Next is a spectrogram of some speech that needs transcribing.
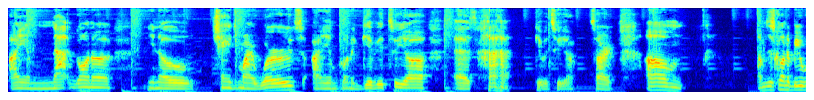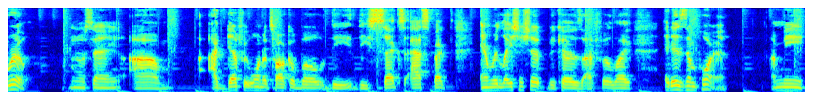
I am not gonna, you know, change my words. I am going to give it to y'all as give it to y'all. Sorry. Um I'm just going to be real. You know what I'm saying? Um I definitely want to talk about the the sex aspect in relationship because I feel like it is important. I mean,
